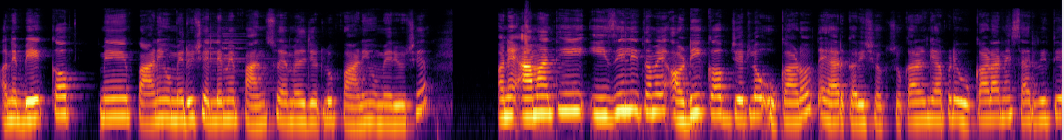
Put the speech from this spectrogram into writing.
અને બે કપ મેં પાણી ઉમેર્યું છે એટલે મેં પાંચસો એમએલ જેટલું પાણી ઉમેર્યું છે. અને આમાંથી ઇઝીલી તમે અઢી કપ જેટલો ઉકાળો તૈયાર કરી શકશો. કારણ કે આપણે ઉકાળાને સારી રીતે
